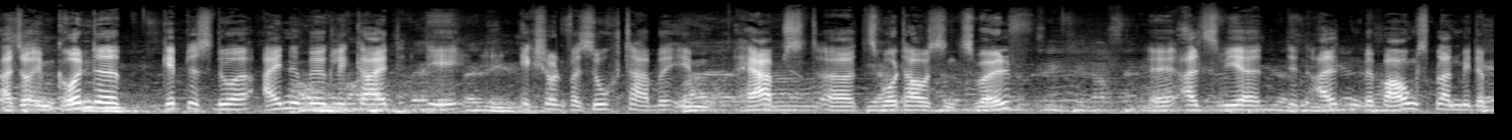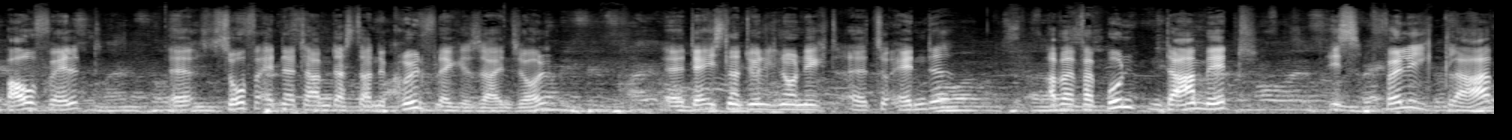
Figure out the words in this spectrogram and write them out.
Also im Grunde gibt es nur eine Möglichkeit, die ich schon versucht habe im Herbst äh, 2012, äh, als wir den alten Bebauungsplan mit dem Baufeld äh, so verändert haben, dass da eine Grünfläche sein soll. Äh, der ist natürlich noch nicht äh, zu Ende, aber verbunden damit ist völlig klar,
